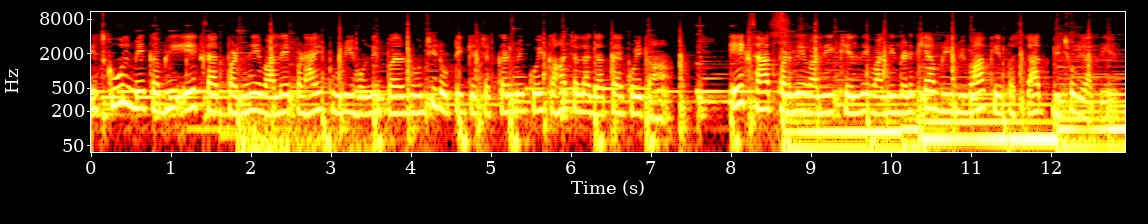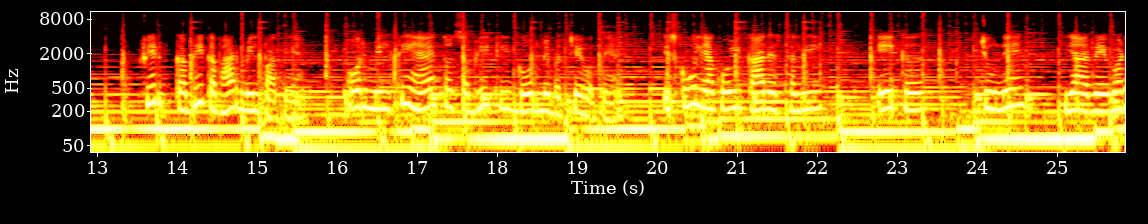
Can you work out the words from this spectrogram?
स्कूल में कभी एक साथ पढ़ने वाले पढ़ाई पूरी होने पर रोजी रोटी के चक्कर में कोई कहाँ चला जाता है, कोई कहाँ। एक साथ पढ़ने वाली, खेलने वाली लड़कियाँ भी विवाह के पश्चात बिछुड़ जाती हैं। फिर कभी कभार मिल पाते हैं। और मिलती हैं तो सभी की गोद में बच्चे होते हैं। स्कूल या कोई कार्यस्थली, एक चूने या रेवड़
